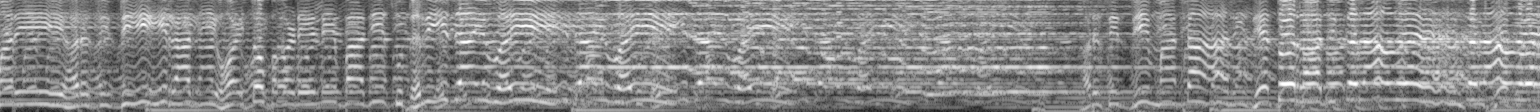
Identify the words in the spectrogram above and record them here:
મારી હરસિદ્ધિ રાજી હોય તો બગડેલી બાજી સુધરી જાય ભાઈ જાય ભાઈ જાય ભાઈ હરસિદ્ધિ માતા રીઝે તો રાજ કરાવે. કરાવે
